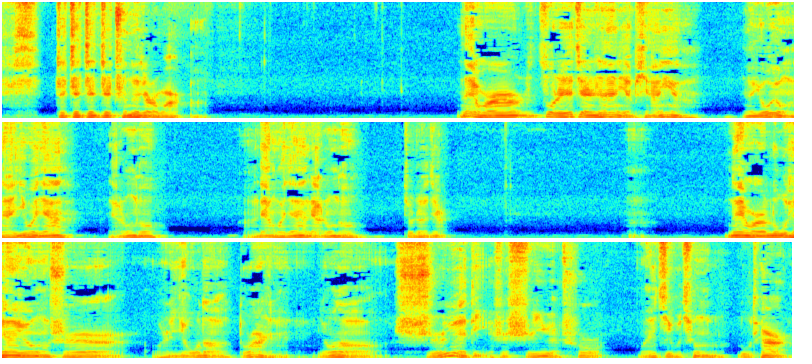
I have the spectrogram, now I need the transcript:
这这这这纯粹就是玩啊。那会儿做这些健身也便宜啊，那游泳呢一块钱俩钟头，啊两块钱俩钟头就这价儿那会儿露天游泳池我是游到多少钱？游到十月底是十一月初，我也记不清楚。露天儿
